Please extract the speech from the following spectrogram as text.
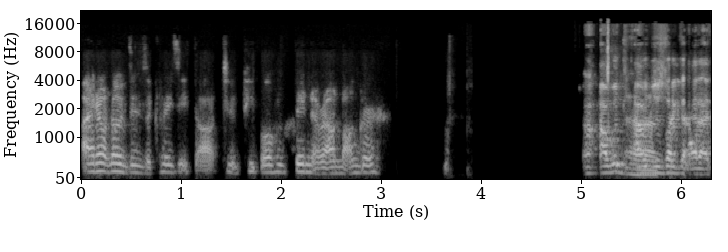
I don't know if this is a crazy thought to people who've been around longer. I would I would uh, just like to add. I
